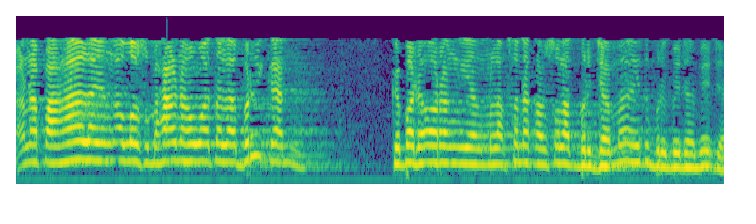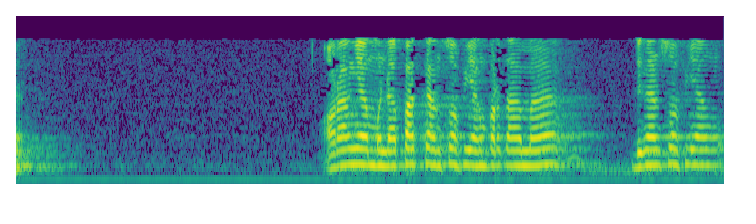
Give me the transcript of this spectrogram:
Karena pahala yang Allah Subhanahu wa taala berikan kepada orang yang melaksanakan sholat berjamaah itu berbeda-beda. Orang yang mendapatkan sof yang pertama dengan sof yang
